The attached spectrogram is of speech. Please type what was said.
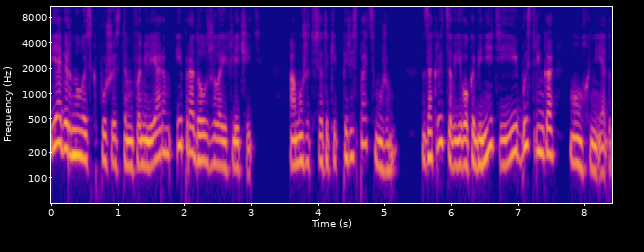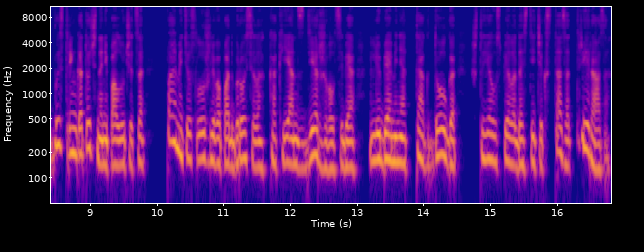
Я вернулась к пушистым фамильярам и продолжила их лечить. А может, все таки переспать с мужем? Закрыться в его кабинете и быстренько... Ох, нет, быстренько точно не получится. Память услужливо подбросила, как Ян сдерживал себя, любя меня так долго, что я успела достичь экстаза три раза.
